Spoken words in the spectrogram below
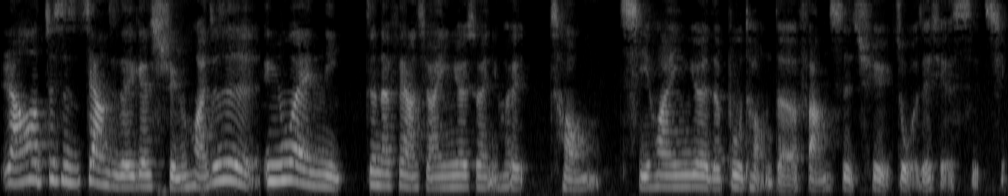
然后就是这样子的一个循环。就是因为你真的非常喜欢音乐，所以你会从喜欢音乐的不同的方式去做这些事情。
